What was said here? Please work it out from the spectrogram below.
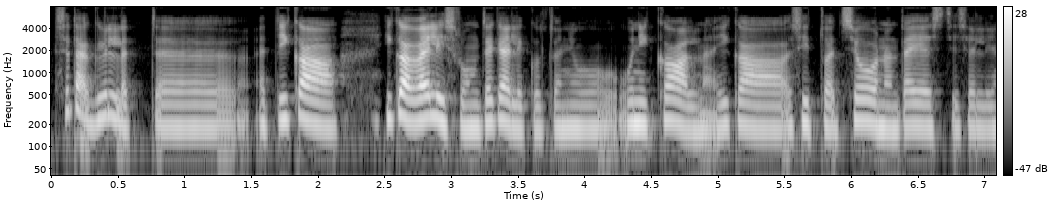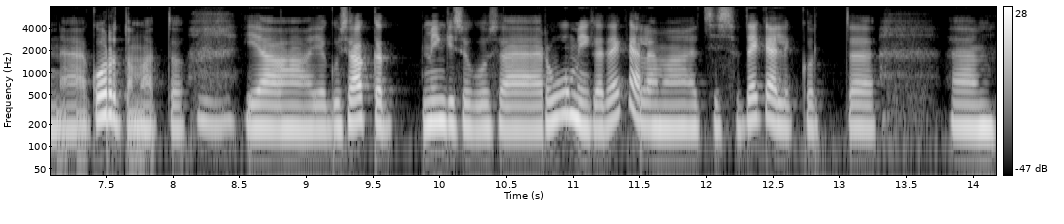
seda küll, et, et iga, iga välisruum tegelikult on ju unikaalne, iga situatsioon on täiesti selline kordumatu mm. ja, ja kui sa hakkad mingisuguse ruumiga tegelema, et siis sa tegelikult äh, Ähm,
